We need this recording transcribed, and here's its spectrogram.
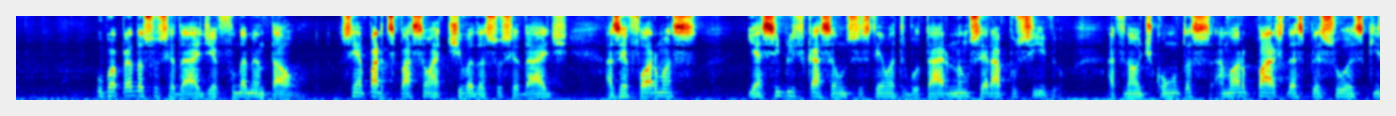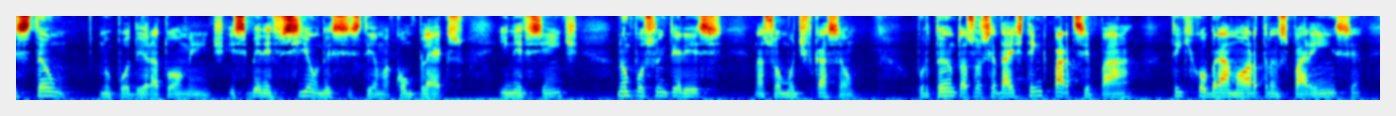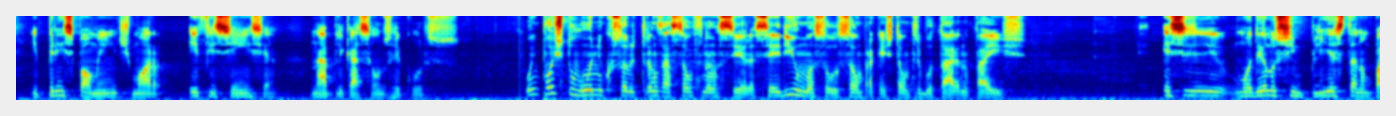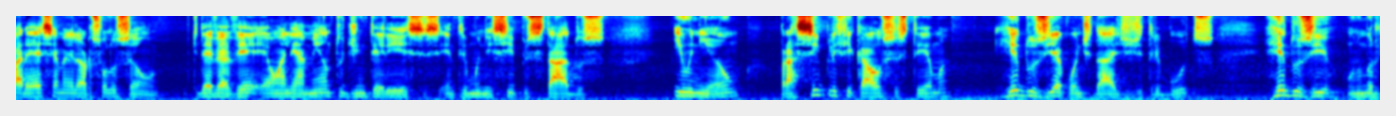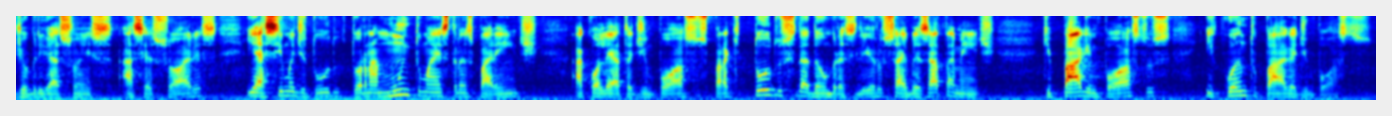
O papel da sociedade é fundamental. Sem a participação ativa da sociedade, as reformas e a simplificação do sistema tributário não será possível. Afinal de contas, a maior parte das pessoas que estão no poder atualmente e se beneficiam desse sistema complexo e ineficiente não possuem interesse na sua modificação. Portanto, a sociedade tem que participar, tem que cobrar maior transparência e principalmente maior eficiência na aplicação dos recursos. O imposto único sobre transação financeira seria uma solução para a questão tributária no país? Esse modelo simplista não parece a melhor solução. O que deve haver é um alinhamento de interesses entre municípios, estados e União para simplificar o sistema, reduzir a quantidade de tributos, reduzir o número de obrigações acessórias e, acima de tudo, tornar muito mais transparente a coleta de impostos para que todo cidadão brasileiro saiba exatamente que paga impostos e quanto paga de impostos.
